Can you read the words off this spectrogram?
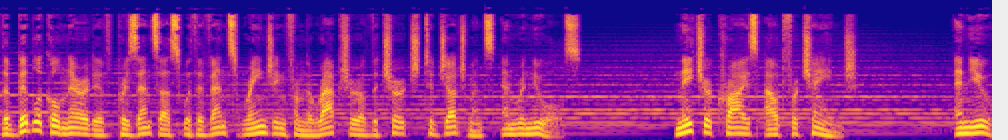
The biblical narrative presents us with events ranging from the rapture of the church to judgments and renewals. Nature cries out for change. And you,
